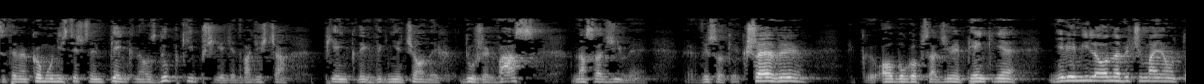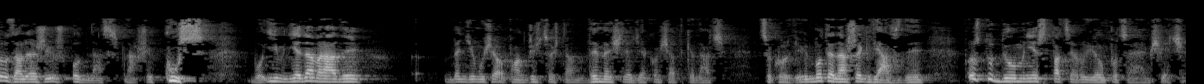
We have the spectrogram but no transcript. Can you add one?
systemem komunistycznym piękne ozdóbki, przyjedzie 20 pięknych, wygniecionych, dużych was, nasadzimy wysokie krzewy, obok obsadzimy pięknie. Nie wiem, ile one wytrzymają, to zależy już od nas, naszych kus, bo im nie dam rady, będzie musiał Pan gdzieś coś tam wymyśleć, jakąś siatkę dać, cokolwiek, bo te nasze gwiazdy po prostu dumnie spacerują po całym świecie.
